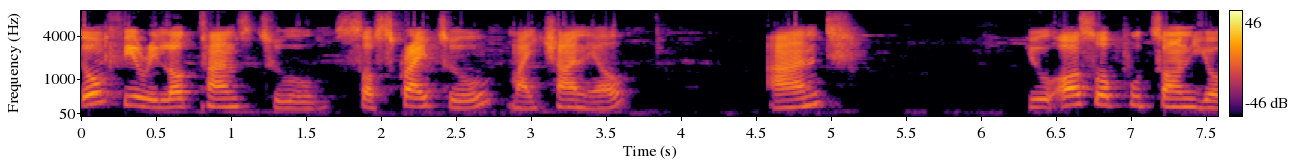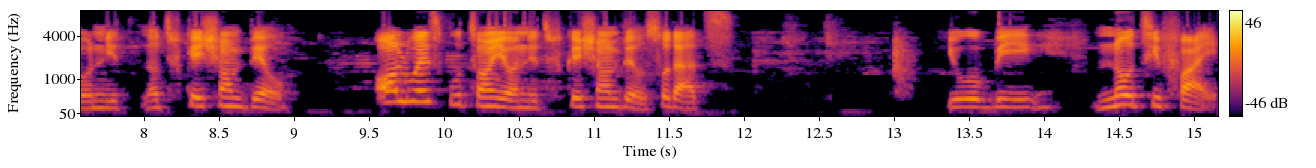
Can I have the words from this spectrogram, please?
don't feel reluctant to subscribe to my channel and you also put on your notification bell. Always put on your notification bell so that you will be notified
